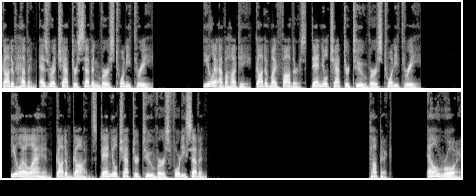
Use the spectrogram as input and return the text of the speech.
God of Heaven Ezra chapter 7 verse 23 Elah Avahati, God of my fathers Daniel chapter 2 verse 23 Elah Elahin, God of gods Daniel chapter 2 verse 47 Topic. El Roi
